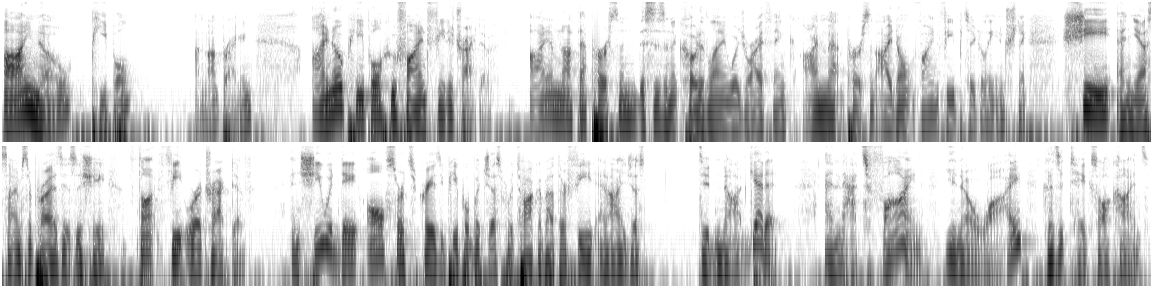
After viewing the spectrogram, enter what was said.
I know people, I'm not bragging, I know people who find feet attractive. I am not that person. This isn't a coded language where I think I'm that person. I don't find feet particularly interesting. She, and yes, I'm surprised it's a she, thought feet were attractive. And she would date all sorts of crazy people, but just would talk about their feet, and I just did not get it. And that's fine. You know why? Because it takes all kinds.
